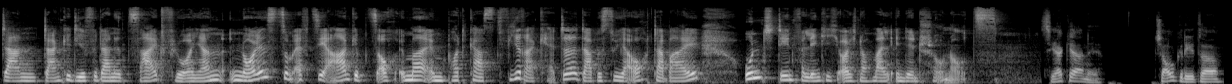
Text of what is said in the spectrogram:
Dann danke dir für deine Zeit, Florian. Neues zum FCA gibt's auch immer im Podcast Viererkette. Da bist du ja auch dabei. Und den verlinke ich euch nochmal in den Show Notes. Sehr gerne. Ciao, Greta.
